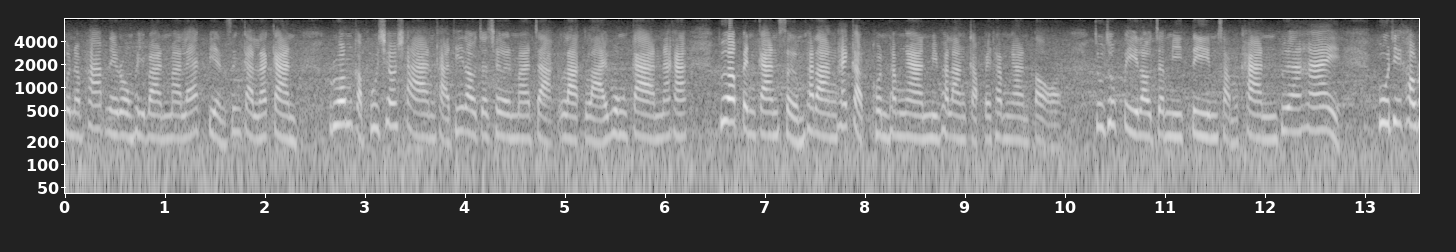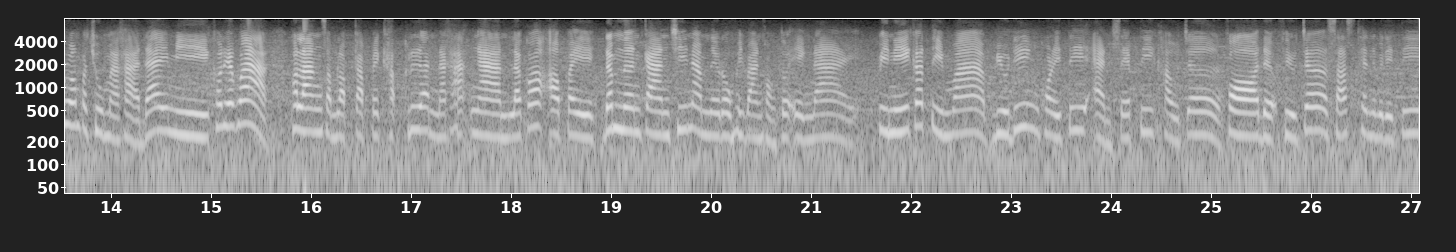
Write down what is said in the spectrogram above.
คุณภาพในโรงพยาบาลมาแลกเปลี่ยนซึ่งกันและกัน ร่วมกับผู้เชี่ยวชาญค่ะ ที่เราจะเชิญมาจากหลากหลายวงการนะคะ เพื่อเป็นการเสริมพลังให้กับคนทำงาน มีพลังกลับไปทำงานต่อ ทุกๆ ปีเราจะมีธีมสำคัญเพื่อให้ผู้ที่เข้าร่วมประชุมอะค่ะ ได้มีเขาเรียกว่าพลังสำหรับกลับไปขับเคลื่อนนะคะ งานแล้วก็เอาไปดำเนินการชี้นำในโรงพยาบาลของตัวเองได้ ปีนี้ก็ธีมว่า building quality and safety culture for the future sustainability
